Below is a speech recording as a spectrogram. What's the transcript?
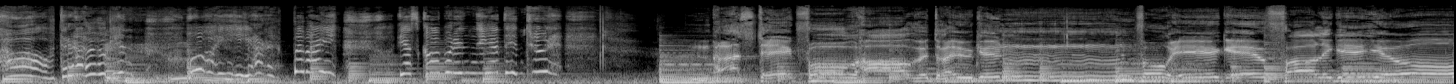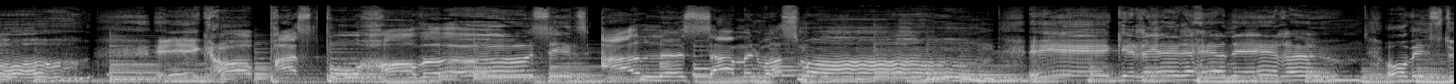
Havdraugen! Å, hjelpe meg! Jeg skal bare ned en tur. Pass deg for havdraugen, for jeg er farlig, ja. Jeg har passet på havet siden alle sammen var små. Her og hvis du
